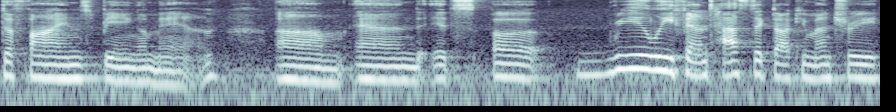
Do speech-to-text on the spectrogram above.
defines being a man. Um, and it's a really fantastic documentary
